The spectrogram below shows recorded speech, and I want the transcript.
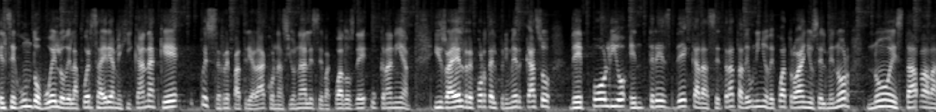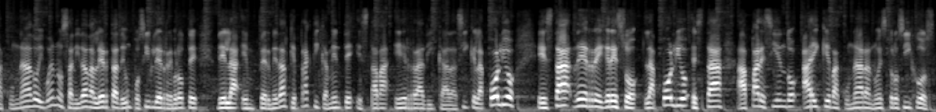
el segundo vuelo de la Fuerza Aérea Mexicana que pues se repatriará con nacionales evacuados de Ucrania. Israel reporta el primer caso de polio en tres décadas. Se trata de un niño de cuatro años. El menor no estaba vacunado y bueno, Sanidad alerta de un posible rebrote de la enfermedad que prácticamente estaba erradicada. Así que la polio está de regreso. La polio está apareciendo. Hay que vacunar a nuestros hijos.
